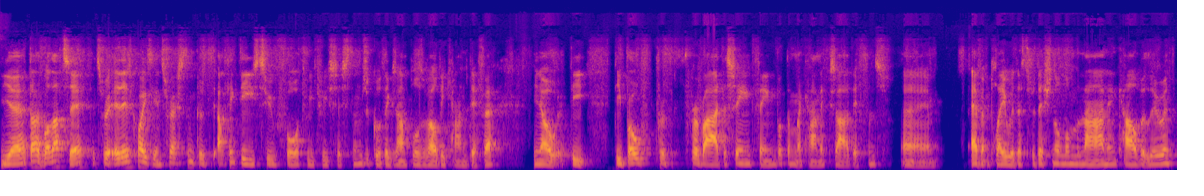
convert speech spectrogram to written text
Yeah, that, well, that's it. It's it is quite interesting because I think these two four three three systems are good examples of how they can differ. You know, the they both pro- provide the same thing, but the mechanics are different. Um, Everton play with a traditional number nine in Calvert Lewin,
